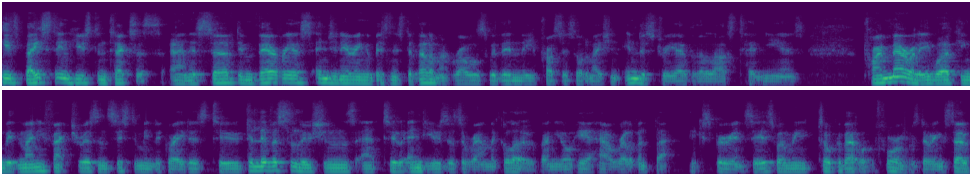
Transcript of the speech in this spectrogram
He's based in Houston, Texas, and has served in various engineering and business development roles within the process automation industry over the last 10 years, primarily working with manufacturers and system integrators to deliver solutions at, to end users around the globe. And you'll hear how relevant that experience is when we talk about what the forum was doing. So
